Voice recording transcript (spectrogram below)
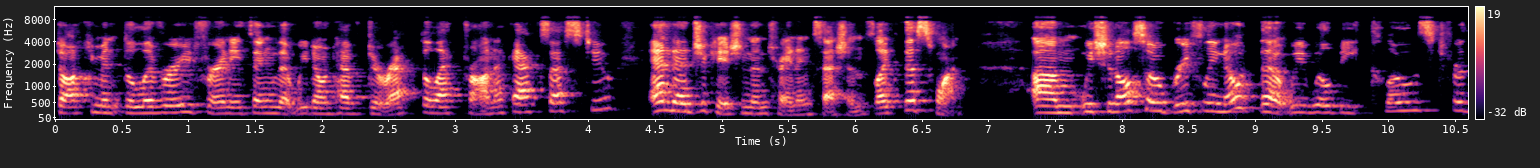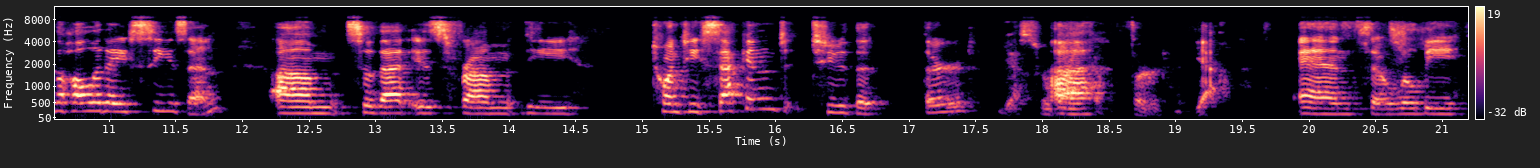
document delivery for anything that we don't have direct electronic access to, and education and training sessions like this one. Um, we should also briefly note that we will be closed for the holiday season. Um, so that is from the 22nd to the third. Yes, we're back Uh, up third. And so we'll be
